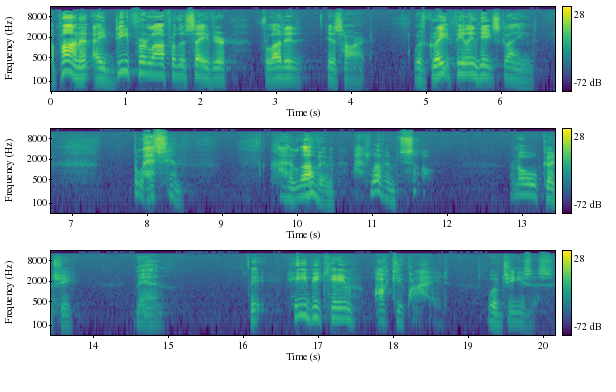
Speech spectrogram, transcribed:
upon it, a deeper love for the Savior flooded his heart. With great feeling, he exclaimed, Bless him. I love him. I love him so. An old country man. He became occupied with Jesus.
